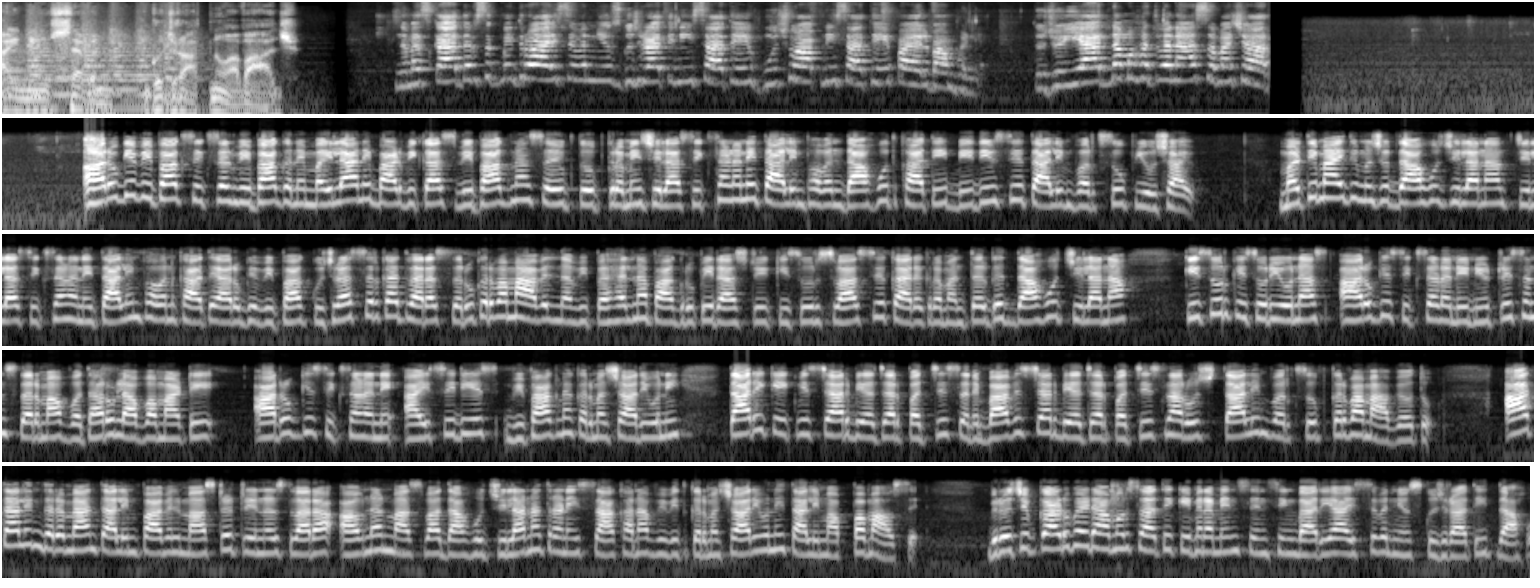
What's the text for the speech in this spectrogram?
સેવન ગુજરાતનો અવાજ. નમસ્કાર દર્શક મિત્રો આઈ સેવન ન્યૂઝ ગુજરાતીની સાથે હું છું આપની સાથે પાયલ બામભણિયા. તો જોઈએ આજના મહત્વના સમાચાર. આરોગ્ય વિભાગ શિક્ષણ વિભાગ અને મહિલા અને બાળ વિકાસ વિભાગના સંયુક્ત ઉપક્રમે જિલ્લા શિક્ષણ અને તાલીમ ભવન દાહોદ ખાતે બે દિવસીય તાલીમ વર્કશોપ યોજાયો. મળતી માહિતી મુજબ દાહોદ જિલ્લાના જિલ્લા શિક્ષણ અને તાલીમ ભવન ખાતે આરોગ્ય વિભાગ ગુજરાત સરકાર દ્વારા શરૂ કરવામાં આવેલ નવી પહેલના ભાગરૂપે રાષ્ટ્રીય કિશોર સ્વાસ્થ્ય કાર્યક્રમ અંતર્ગત દાહોદ જિલ્લાના કિશોર કિશોરીઓના આરોગ્ય શિક્ષણ અને ન્યુટ્રિશન સ્તરમાં વધારો લાવવા માટે આરોગ્ય શિક્ષણ અને આઈસીડીએસ વિભાગના કર્મચારીઓની તારીખ એકવીસ ચાર બે હજાર પચીસ અને બાવીસ ચાર બે હજાર પચીસના રોજ તાલીમ વર્કશોપ કરવામાં આવ્યો હતો. આ તાલીમ દરમિયાન તાલીમ પામેલ માસ્ટર ટ્રેનર્સ દ્વારા આવનાર માસમાં દાહોદ જિલ્લાના ત્રણેય શાખાના વિવિધ કર્મચારીઓને તાલીમ આપવામાં આવશે. બ્યુરો કાળુભાઈ ડામોર સાથે cameraman Sensing Bariya I C one news Gujarati, Dahod.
